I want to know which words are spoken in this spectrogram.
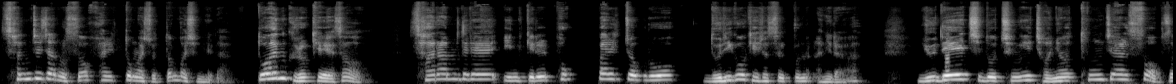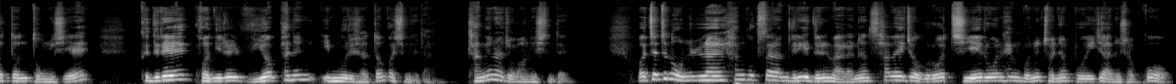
선지자로서 활동하셨던 것입니다. 또한 그렇게 해서 사람들의 인기를 폭발적으로 누리고 계셨을 뿐 아니라 유대의 지도층이 전혀 통제할 수 없었던 동시에 그들의 권위를 위협하는 인물이셨던 것입니다. 당연하죠, 왕이신데. 어쨌든 오늘날 한국 사람들이 늘 말하는 사회적으로 지혜로운 행보는 전혀 보이지 않으셨고,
